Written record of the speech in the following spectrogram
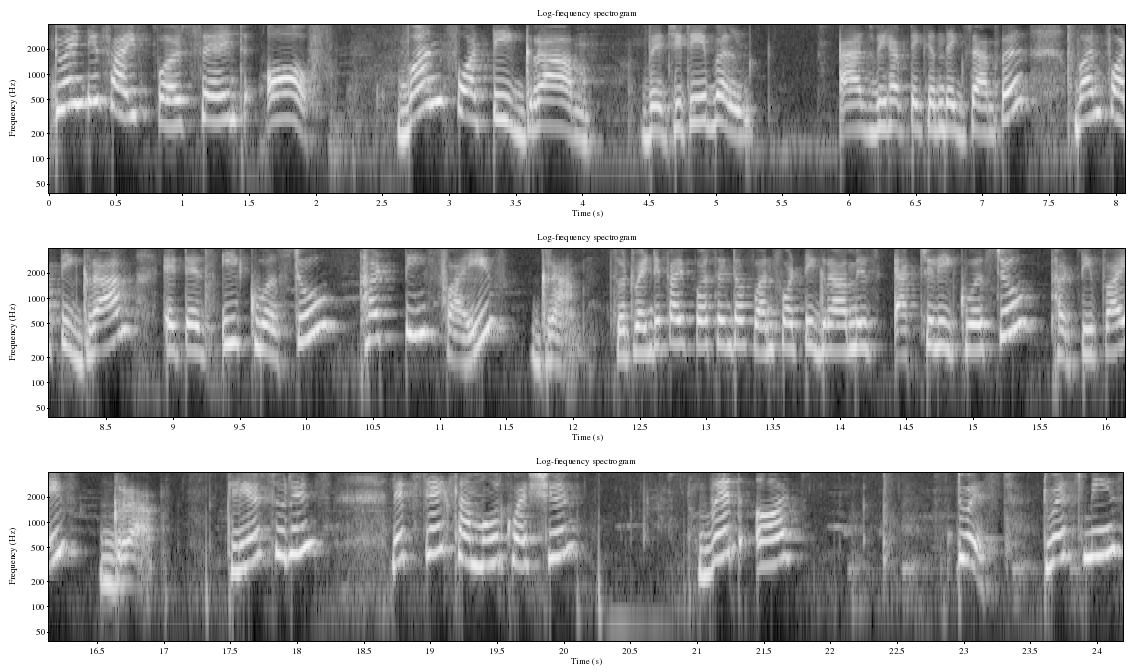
25% of 140 gram vegetable as we have taken the example 140 gram it is equals to 35 gram. So 25% of 140 gram is actually equals to 35 gram. Clear students? Let's take some more question with a twist. Twist means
